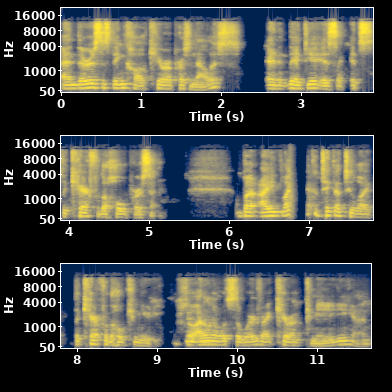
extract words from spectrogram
and there is this thing called cura personalis, and the idea is like it's the care for the whole person. But I like to take that to like the care for the whole community. So mm-hmm. I don't know what's the word, right? care of community, and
